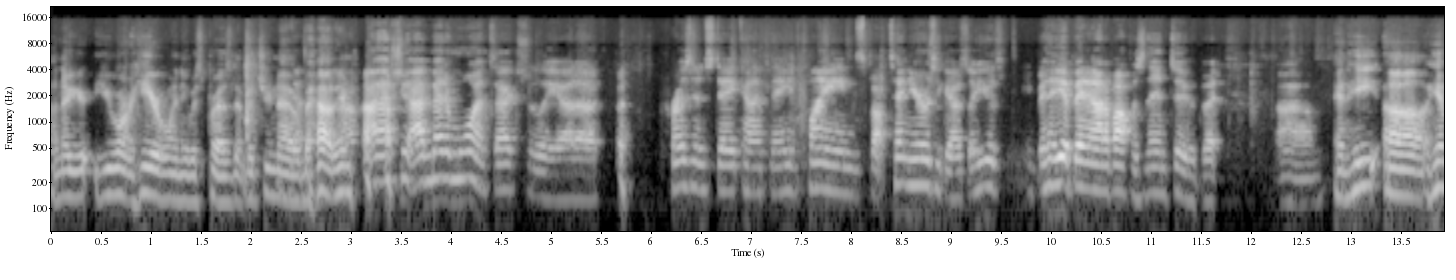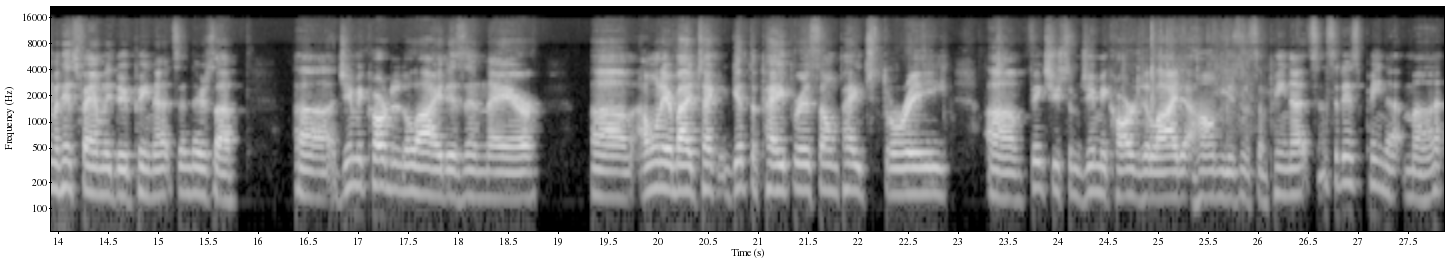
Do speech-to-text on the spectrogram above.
I know you you weren't here when he was president, but you know yeah. about him. I, I, actually I met him once actually at a President's Day kind of thing in Plains about ten years ago. So he was he had been out of office then too, but um, and he, uh, him and his family do peanuts. And there's a uh, Jimmy Carter Delight is in there. Um, I want everybody to take get the paper. It's on page three. Um, fix you some Jimmy Carter Delight at home using some peanuts since it is Peanut Month.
